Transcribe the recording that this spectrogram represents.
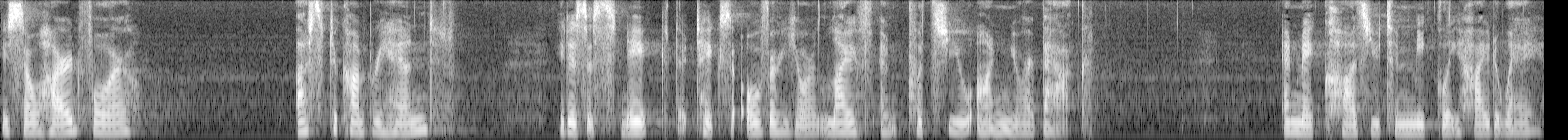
is so hard for us to comprehend. It is a snake that takes over your life and puts you on your back and may cause you to meekly hide away.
